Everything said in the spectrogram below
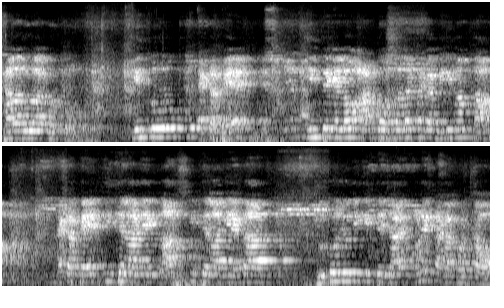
খেলাধুলা করত। কিন্তু একটা ব্যাট কিনতে গেলেও আট, দশ হাজার টাকা মিনিমাম দাম। একটা প্যাড কিনতে লাগে গ্লাভস কিনতে লাগে, একটা জুতো যদি কিনতে যায়, অনেক টাকা খরচা হয়।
